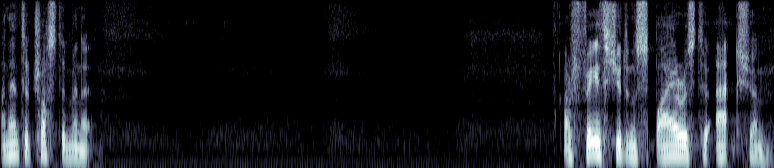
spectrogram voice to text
And then to trust Him in it. Our faith should inspire us to action,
